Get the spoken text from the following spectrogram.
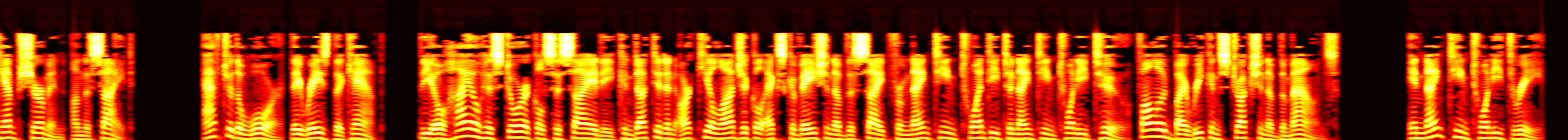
Camp Sherman, on the site. After the war, they razed the camp. The Ohio Historical Society conducted an archaeological excavation of the site from 1920 to 1922, followed by reconstruction of the mounds. In 1923,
